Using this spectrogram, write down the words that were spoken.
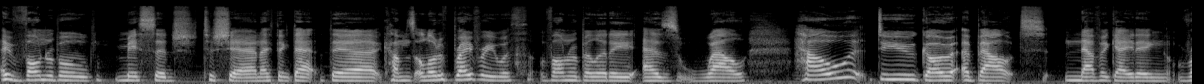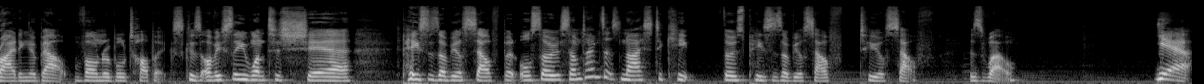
a vulnerable message to share. And I think that there comes a lot of bravery with vulnerability as well. How do you go about navigating writing about vulnerable topics? Because obviously you want to share pieces of yourself, but also sometimes it's nice to keep those pieces of yourself to yourself as well. Yeah,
